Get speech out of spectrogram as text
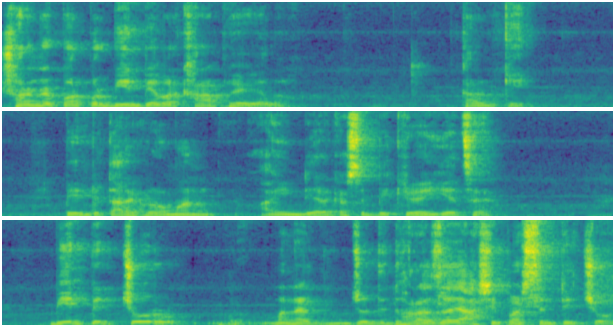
সরানোর পরপর বিএনপি আবার খারাপ হয়ে গেল। কারণ কি? বিএনপি তারেক রহমান ইন্ডিয়ার কাছে বিক্রি হয়ে গিয়েছে। বিএনপির চোর মানে যদি ধরা যায় আশি পার্সেন্টই চোর।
